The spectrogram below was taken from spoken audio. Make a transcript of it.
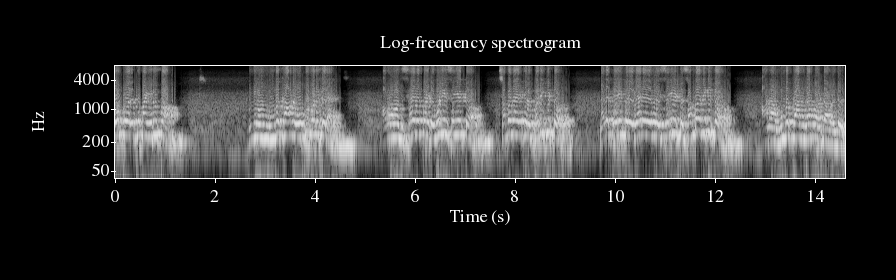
போக்குவரத்துமா இருப்போம். இது உங்க உங்களுக்கான ஒப்பு கொடுக்கிற அவன் வந்து சேவை பண்ணிட்டு ஊழியம் செய்யட்டும் சமுதாயத்துல படிக்கட்டும் நல்ல பெரிய பெரிய வேலைகளை செய்யட்டும் சம்பாதிக்கட்டும். ஆனா உங்களுக்காக என்ன பண்ணட்டும் அவர்கள்?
